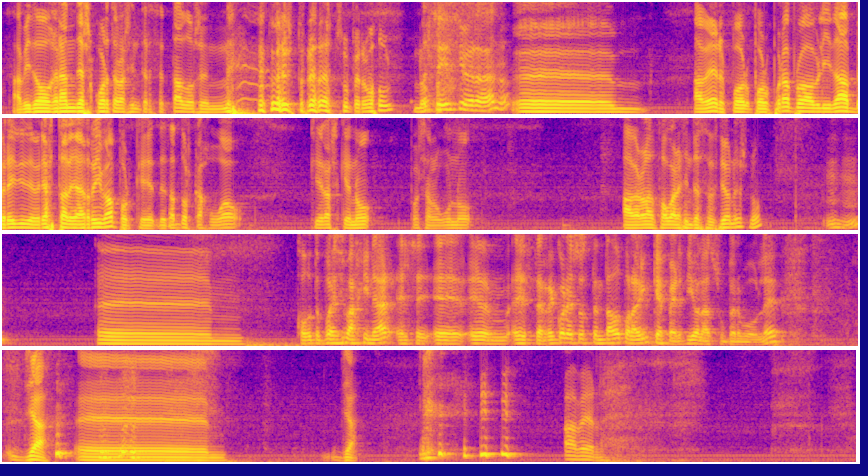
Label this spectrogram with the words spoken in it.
ha habido grandes quarterbacks interceptados en la historia de la Super Bowl, ¿no? Sí, sí, ¿verdad? ¿no? Eh, a ver, por, por pura probabilidad, Brady debería estar ahí arriba porque de tantos que ha jugado, quieras que no, pues alguno habrá lanzado varias intercepciones, ¿no? Eh, Como te puedes imaginar, el eh, em, este récord es ostentado por alguien que perdió la Super Bowl, ¿eh? ya. eh, ya. A ver.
